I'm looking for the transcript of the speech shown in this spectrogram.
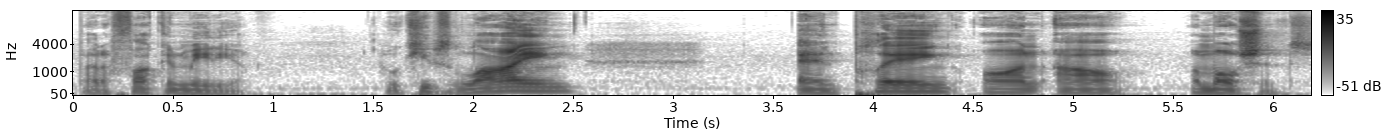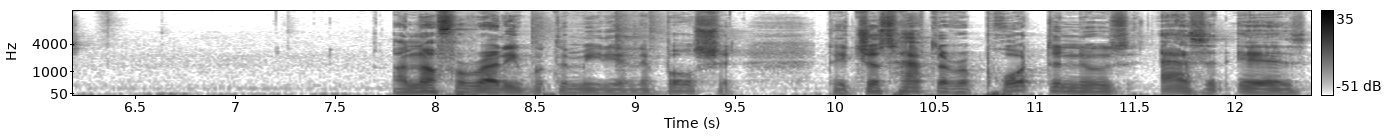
by the fucking media, who keeps lying and playing on our emotions. Enough already with the media and their bullshit. They just have to report the news as it is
